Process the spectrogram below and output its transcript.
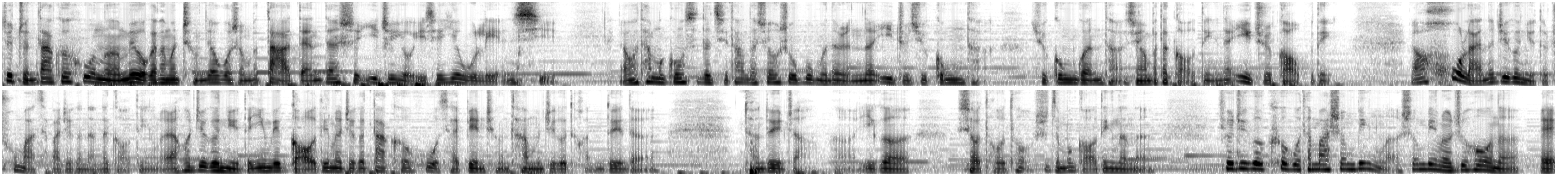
这准大客户呢，没有跟他们成交过什么大单，但是一直有一些业务联系。然后他们公司的其他的销售部门的人呢，一直去攻他，去公关他，想要把他搞定，但一直搞不定。然后后来呢，这个女的出马才把这个男的搞定了。然后这个女的因为搞定了这个大客户，才变成他们这个团队的团队长啊，一个小头头。是怎么搞定的呢？就这个客户他妈生病了，生病了之后呢，哎。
